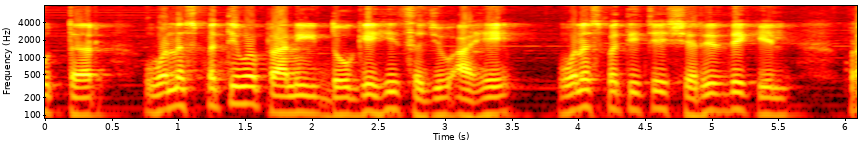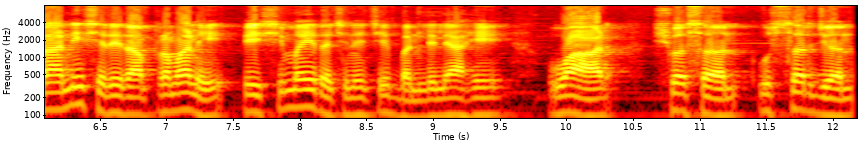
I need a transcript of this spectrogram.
उत्तर वनस्पती व प्राणी दोघेही सजीव आहे. वनस्पतीचे शरीर देखील प्राणी शरीराप्रमाणे पेशीमय रचनेचे बनलेले आहे. वाढ श्वसन उत्सर्जन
